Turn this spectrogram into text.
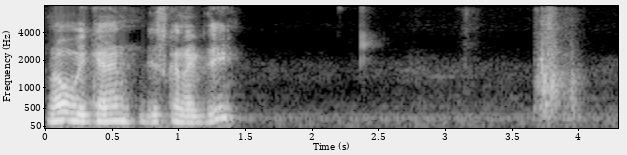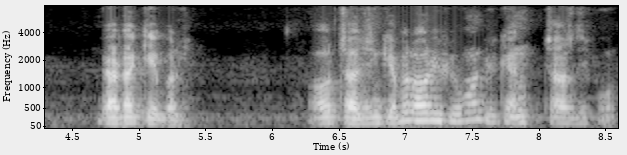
Now we can disconnect the data cable or charging cable or if you want you can charge the phone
